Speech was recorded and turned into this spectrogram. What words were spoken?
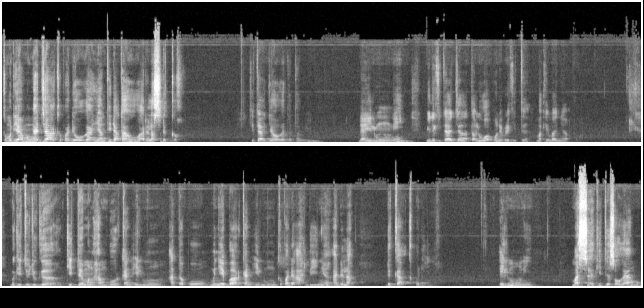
Kemudian mengajar kepada orang yang tidak tahu adalah sedekah kita ajar orang tak tahu ilmu. Dan ilmu ni bila kita ajar tak luak pun daripada kita. Makin banyak pun. Begitu juga kita menghamburkan ilmu ataupun menyebarkan ilmu kepada ahlinya adalah dekat kepada Allah. Ilmu ni masa kita seorang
